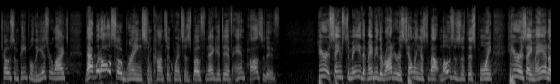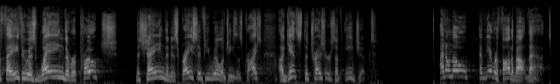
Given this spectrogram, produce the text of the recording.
chosen people, the Israelites, that would also bring some consequences, both negative and positive. Here it seems to me that maybe the writer is telling us about Moses at this point. Here is a man of faith who is weighing the reproach, the shame, the disgrace, if you will, of Jesus Christ against the treasures of Egypt. I don't know, have you ever thought about that?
